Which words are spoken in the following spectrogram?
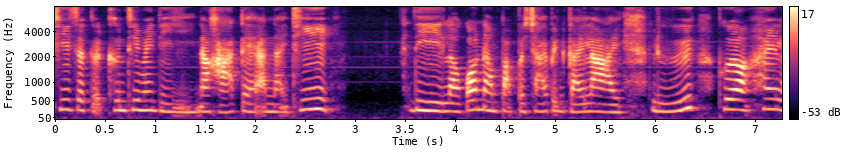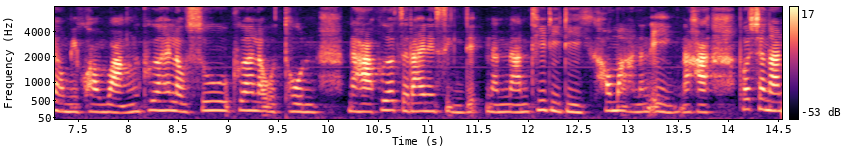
ที่จะเกิดขึ้นที่ไม่ดีนะคะ แต่อันไหนที่ ดีเราก็นำปรับไปใช้เป็นไกด์ไลน์ หรือเพื่อให้เรามีความหวังเพื่อให้เราสู้เพื่อให้เราอดทนนะคะ เพื่อจะได้ในสิ่งเด็ดนั้นๆ ที่ดีๆ เข้ามานั่นเองนะคะ เพราะฉะนั้น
